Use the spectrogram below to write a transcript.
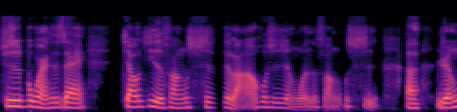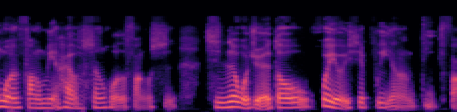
就是不管是在交际的方式啦，或是人文的方式，呃，人文方面还有生活的方式，其实我觉得都会有一些不一样的地方。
